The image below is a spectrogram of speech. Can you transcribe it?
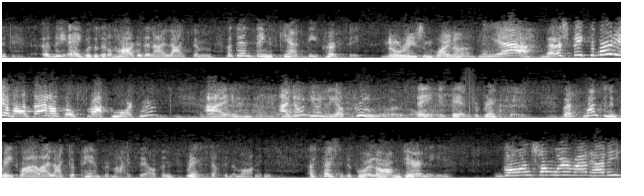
Uh, the egg was a little harder than I liked them, but then things can't be perfect. No reason why not. Yeah, better speak to Birdie about that, Uncle Throckmorton. I I don't usually approve of staying in bed for breakfast, but once in a great while I like to pamper myself and rest up in the morning, especially before a long journey. Going somewhere, Aunt Hattie?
